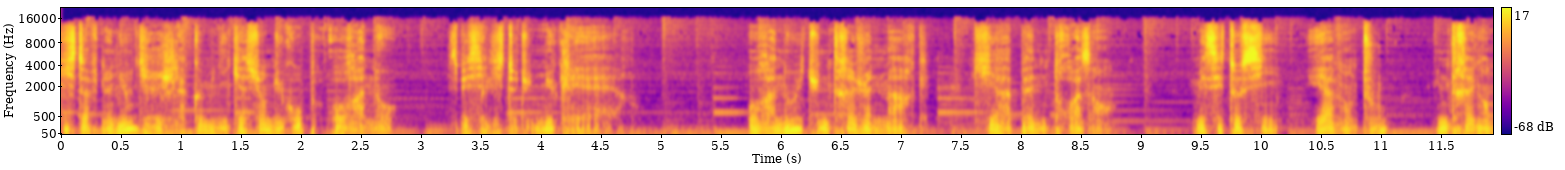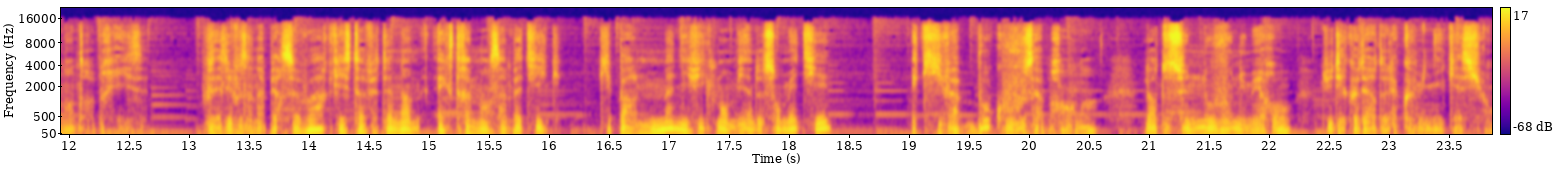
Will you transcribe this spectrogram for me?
Christophe Nogno dirige la communication du groupe Orano, spécialiste du nucléaire. Orano est une très jeune marque qui a à peine 3 ans. Mais c'est aussi, et avant tout, une très grande entreprise. Vous allez vous en apercevoir, Christophe est un homme extrêmement sympathique, qui parle magnifiquement bien de son métier et qui va beaucoup vous apprendre lors de ce nouveau numéro du décodeur de la communication.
